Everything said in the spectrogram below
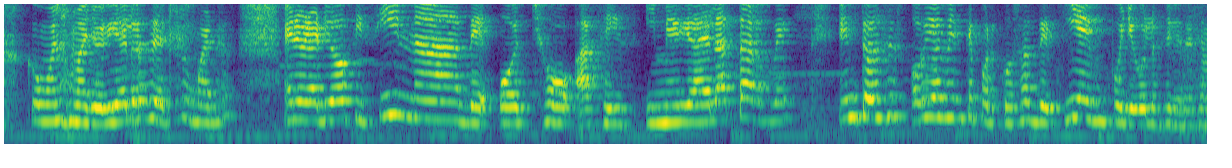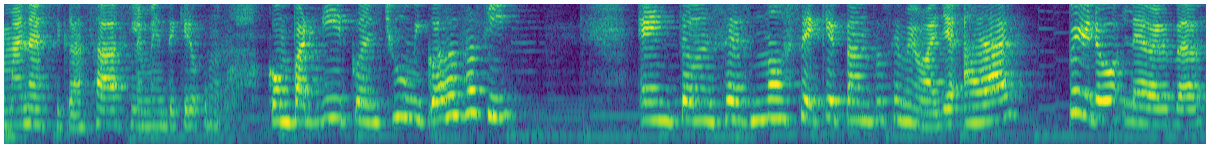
como la mayoría de los seres humanos, en horario de oficina de 8 a 6 y media de la tarde. Entonces, obviamente por cosas de tiempo, llego los fines de semana, estoy cansada, solamente quiero como compartir con el chum y cosas así. Entonces, no sé qué tanto se me vaya a dar, pero la verdad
